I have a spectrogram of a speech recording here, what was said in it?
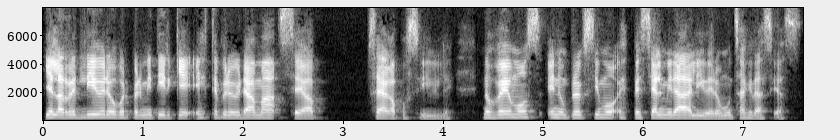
y a la Red Libero por permitir que este programa sea, se haga posible. Nos vemos en un próximo especial Mirada Libero. Muchas gracias.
